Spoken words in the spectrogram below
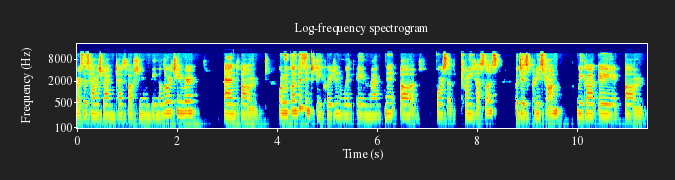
versus how much magnetized oxygen would be in the lower chamber. And um, when we plug this into the equation with a magnet of force of 20 Teslas, which is pretty strong, we got a um,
